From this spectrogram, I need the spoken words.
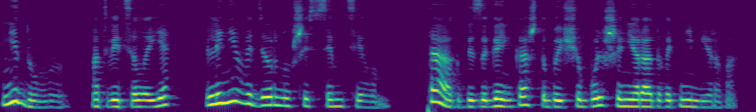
«Не думаю», — ответила я, лениво дернувшись всем телом. Так, без огонька, чтобы еще больше не радовать Немирова.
